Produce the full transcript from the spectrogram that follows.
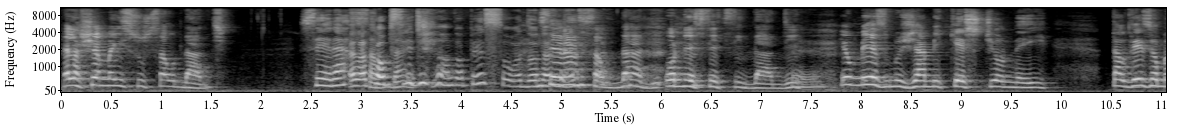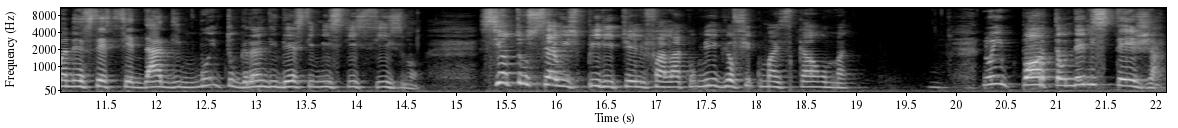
Ela chama isso saudade. Será Ela está obsediando a pessoa, dona Será saudade ou necessidade? É. Eu mesmo já me questionei. Talvez é uma necessidade muito grande desse misticismo. Se eu trouxer o espírito e ele falar comigo, eu fico mais calma. Não importa onde ele esteja.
